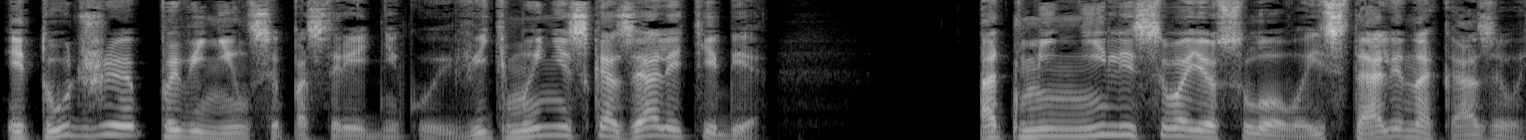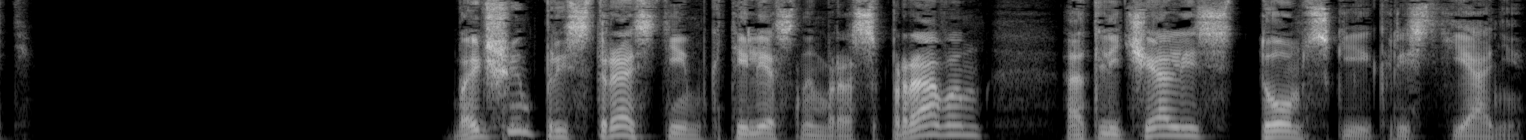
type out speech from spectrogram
и тут же повинился посреднику. «Ведь мы не сказали тебе» отменили свое слово и стали наказывать. Большим пристрастием к телесным расправам отличались томские крестьяне.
